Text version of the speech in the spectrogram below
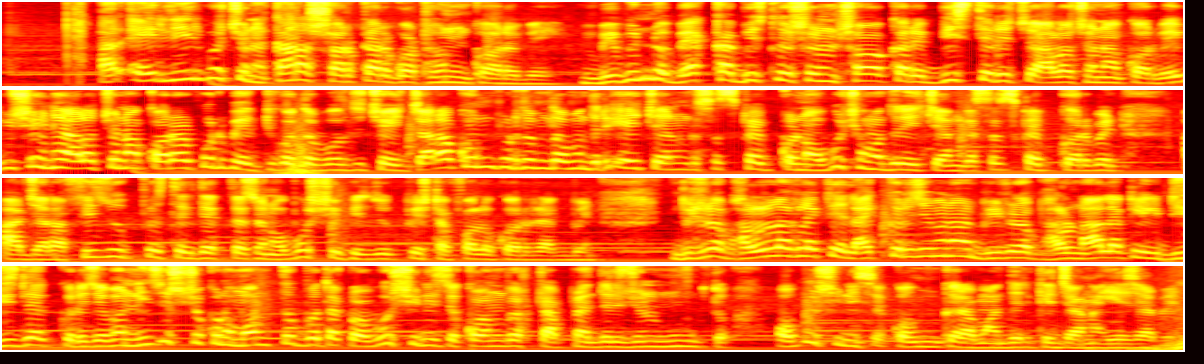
আর এই নির্বাচনে কারা সরকার গঠন করবে? বিভিন্ন ব্যাখ্যা বিশ্লেষণ সহকারে বিস্তারিত আলোচনা করবে। এই বিষয় নিয়ে আলোচনা করার পূর্বে একটি কথা বলতে চাই। যারা কোন পর্যন্ত আমাদের এই চ্যানেলকে সাবস্ক্রাইব করেন অবশ্যই আমাদের এই চ্যানেলকে সাবস্ক্রাইব করবেন। আর যারা ফেসবুক পেজ থেকে দেখতেছেন, অবশ্যই ফেসবুক পেজটা ফলো করে রাখবেন। ভিডিওটা ভালো লাগলে একটি লাইক করে যাবেন আর ভিডিওটা ভালো না লাগলে ডিসলাইক করে যাবেন। নিজস্ব কোনো মন্তব্য থাকলে অবশ্যই নিচে কমেন্ট বক্সটা আপনাদের জন্য উন্মুক্ত। অবশ্যই নিচে কমেন্ট করে আমাদেরকে জানাইয়ে যাবেন।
